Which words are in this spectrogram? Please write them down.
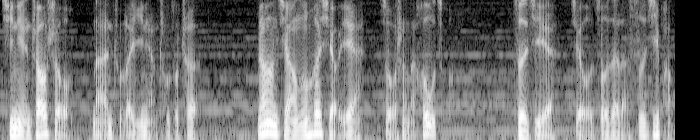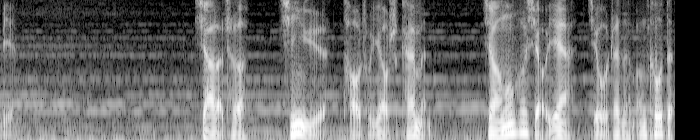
青年招手拦住了一辆出租车，让蒋龙和小燕坐上了后座，自己就坐在了司机旁边。下了车，青雨掏出钥匙开门，蒋龙和小燕就站在门口等。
